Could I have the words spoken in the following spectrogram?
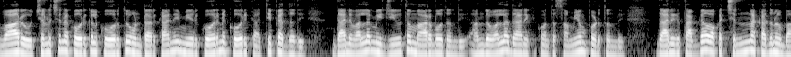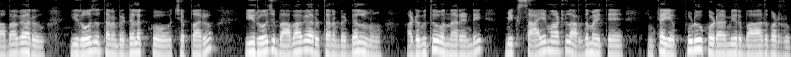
వారు చిన్న చిన్న కోరికలు కోరుతూ ఉంటారు కానీ మీరు కోరిన కోరిక అతి పెద్దది. దానివల్ల మీ జీవితం మారబోతుంది. అందువల్ల దానికి కొంత సమయం పడుతుంది. దానికి తగ్గ ఒక చిన్న కథను బాబాగారు ఈరోజు తన బిడ్డలకు చెప్పారు. ఈరోజు బాబాగారు తన బిడ్డలను అడుగుతూ ఉన్నారండి మీకు సాయి మాటలు అర్థమైతే ఇంకా ఎప్పుడూ కూడా మీరు బాధపడరు.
